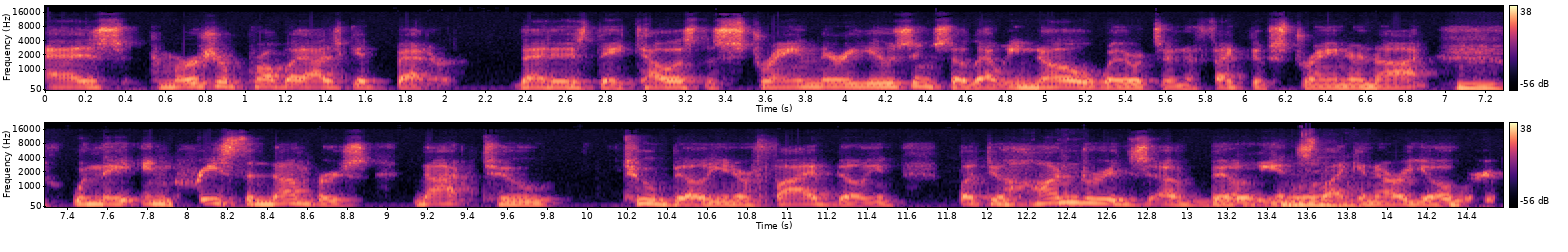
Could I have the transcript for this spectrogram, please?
as commercial probiotics get better. That is, they tell us the strain they're using so that we know whether it's an effective strain or not. Hmm. When they increase the numbers, not to 2 billion or 5 billion, but to hundreds of billions, Whoa. like in our yogurt.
